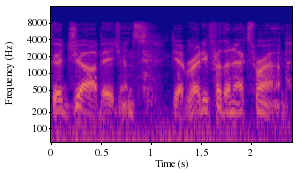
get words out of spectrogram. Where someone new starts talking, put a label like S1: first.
S1: Good job, agents. Get ready for the next round.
